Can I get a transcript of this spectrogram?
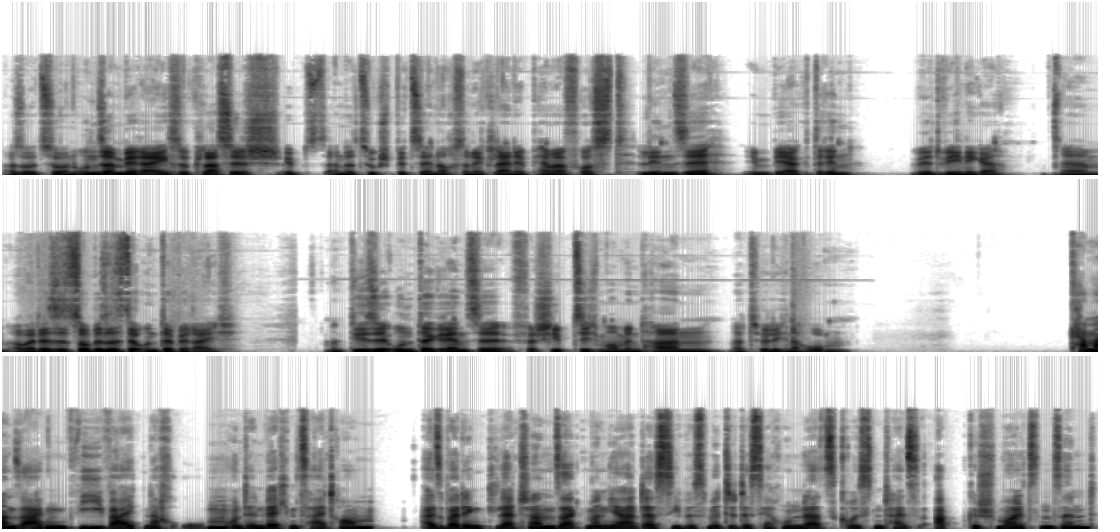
Also so in unserem Bereich, so klassisch, gibt es an der Zugspitze noch so eine kleine Permafrostlinse im Berg drin, wird weniger. Ähm, aber das ist so ein bisschen der Unterbereich. Und diese Untergrenze verschiebt sich momentan natürlich nach oben. Kann man sagen, wie weit nach oben und in welchem Zeitraum? Also bei den Gletschern sagt man ja, dass sie bis Mitte des Jahrhunderts größtenteils abgeschmolzen sind.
